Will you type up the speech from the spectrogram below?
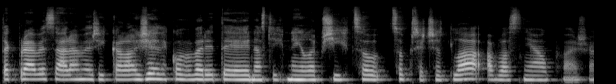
tak právě Sára mi říkala, že jako Verity je jedna z těch nejlepších, co, co přečetla a vlastně já úplně, že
